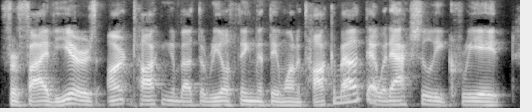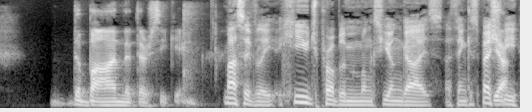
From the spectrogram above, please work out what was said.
for five years, aren't talking about the real thing that they want to talk about that would actually create the bond that they're seeking. Massively. A huge problem amongst young guys, I think, especially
